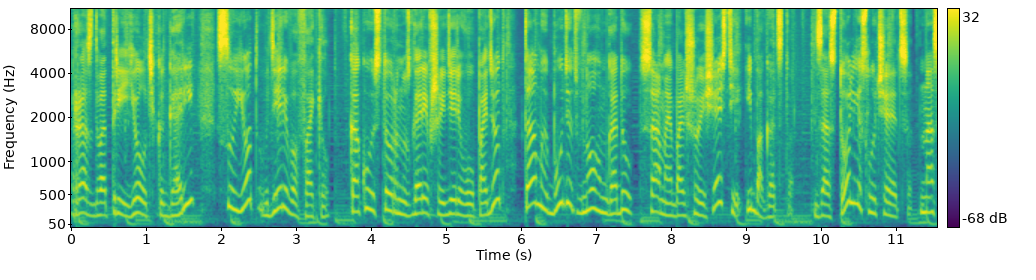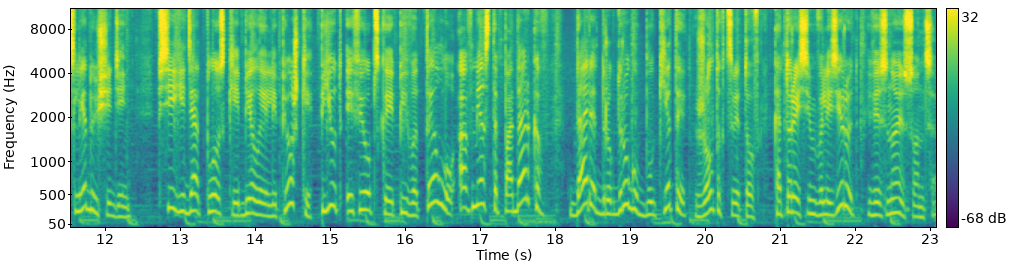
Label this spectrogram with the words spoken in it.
«Раз, два, три, елочка, гори!» сует в дерево факел. Какую сторону сгоревшее дерево упадет, там и будет в новом году самое большое счастье и богатство. Застолье случается на следующий день. Все едят плоские белые лепешки, пьют эфиопское пиво Теллу, а вместо подарков дарят друг другу букеты желтых цветов, которые символизируют весну и солнце.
